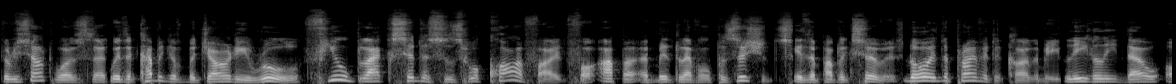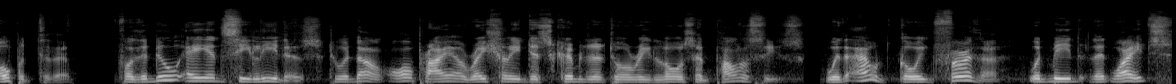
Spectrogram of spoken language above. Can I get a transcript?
The result was that with the coming of majority rule, few black citizens were qualified for upper and mid-level positions in the public service, nor in the private economy, legally now open to them. For the new ANC leaders to annul all prior racially discriminatory laws and policies without going further would mean that whites,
